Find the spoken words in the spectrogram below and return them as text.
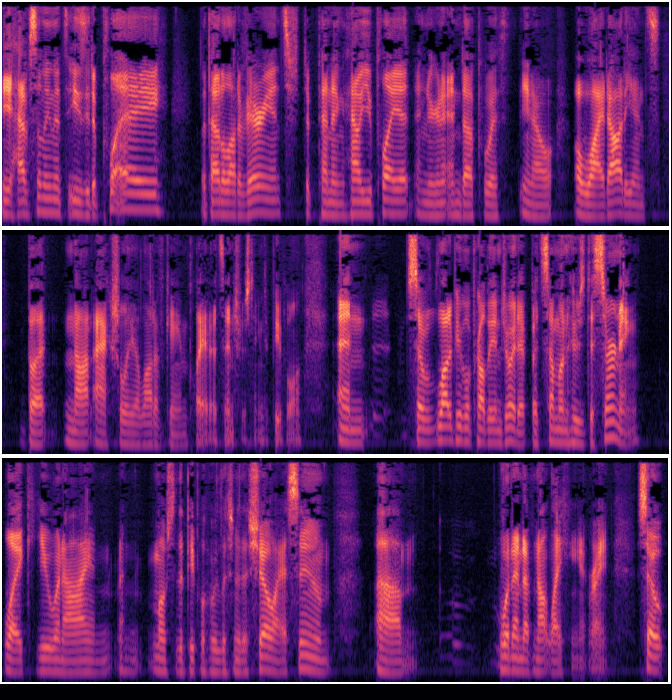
you have something that's easy to play without a lot of variance, depending how you play it, and you're going to end up with, you know, a wide audience, but not actually a lot of gameplay that's interesting to people. And so a lot of people probably enjoyed it, but someone who's discerning, like you and I, and, and most of the people who listen to the show, I assume, um, would end up not liking it, right? So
